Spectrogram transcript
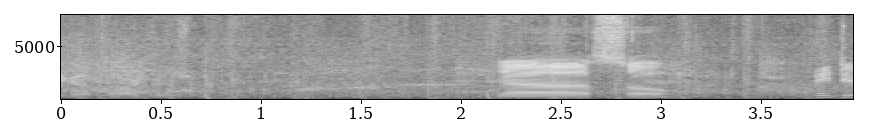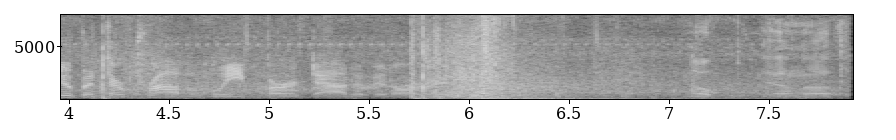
They got dark vision. Yeah, so They do, but they're probably burnt out of it already. Nope, they're not.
